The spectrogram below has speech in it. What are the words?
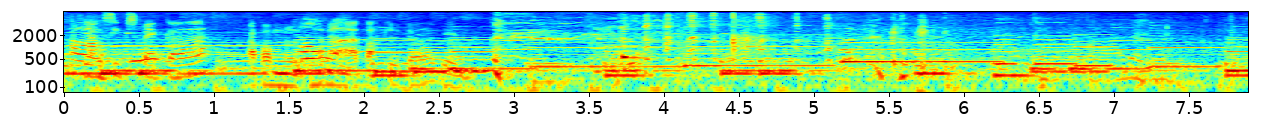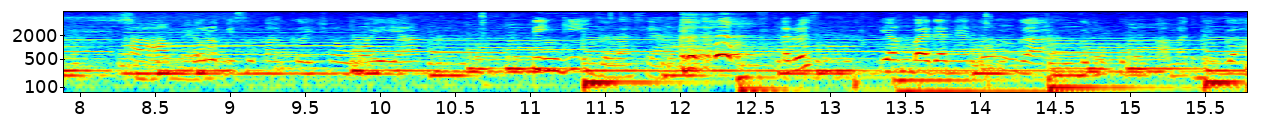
Kalau yang six pack kah? apa menurut Mau Hanan atak kita gitu? Aku lebih suka ke cowok yang tinggi jelas ya. Terus yang badannya tuh nggak gemuk-gemuk amat juga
